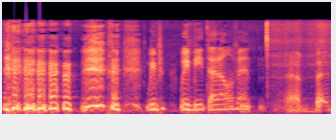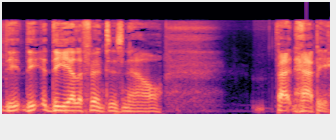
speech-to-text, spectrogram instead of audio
We we beat that elephant. Uh, but the the the elephant is now fat and happy.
